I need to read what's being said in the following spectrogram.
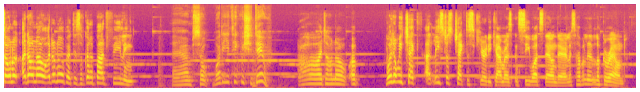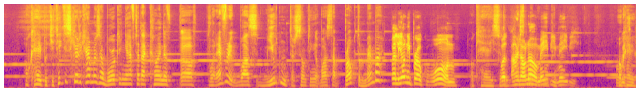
Donut, I don't know. I don't know about this. I've got a bad feeling. Um, so what do you think we should do? Oh, I don't know. Uh, why don't we check, at least just check the security cameras and see what's down there? Let's have a little look around. Okay, but do you think the security cameras are working after that kind of, uh, whatever it was, mutant or something it was that broke them, remember? Well, he only broke one. Okay, so. Well, I don't know. Maybe, maybe. Well, we- Okay.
